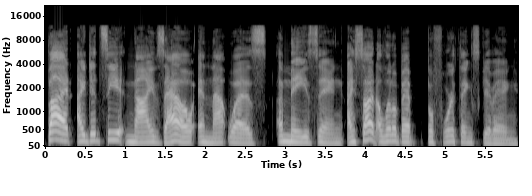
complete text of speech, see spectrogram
but I did see Knives Out, and that was amazing. I saw it a little bit before Thanksgiving,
